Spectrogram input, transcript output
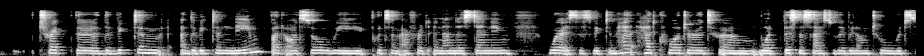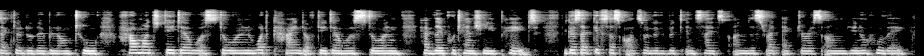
track the, the victim and the victim name, but also we put some effort in understanding where is this victim head headquartered, um, what business size do they belong to, which sector do they belong to, how much data was stolen, what kind of data was stolen, have they potentially paid? Because that gives us also a little bit insights on the threat actors, on you know who they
